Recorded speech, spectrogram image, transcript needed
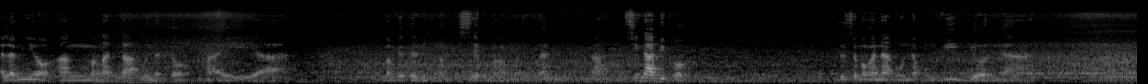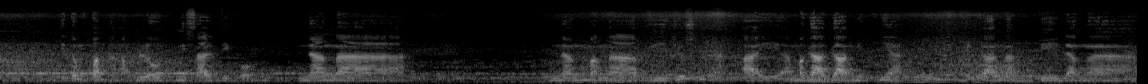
alam nyo, ang mga tao na to ay ah, magagaling mag-isip, mga matataling tao. Sinabi ko, doon sa mga nauna kong video na itong pag-upload ni Saldi ko ng ah, ng mga videos niya ay ah, magagamit niya ika nga bilang ah,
